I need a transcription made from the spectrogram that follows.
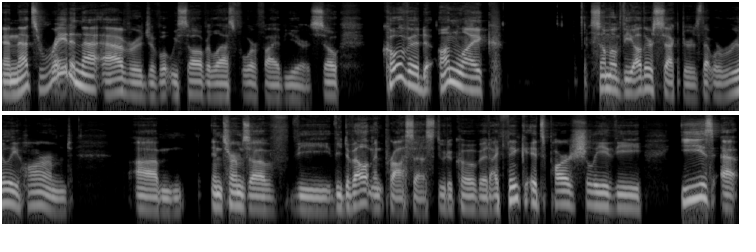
and that's right in that average of what we saw over the last four or five years. So COVID, unlike some of the other sectors that were really harmed um, in terms of the the development process due to COVID. I think it's partially the ease at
